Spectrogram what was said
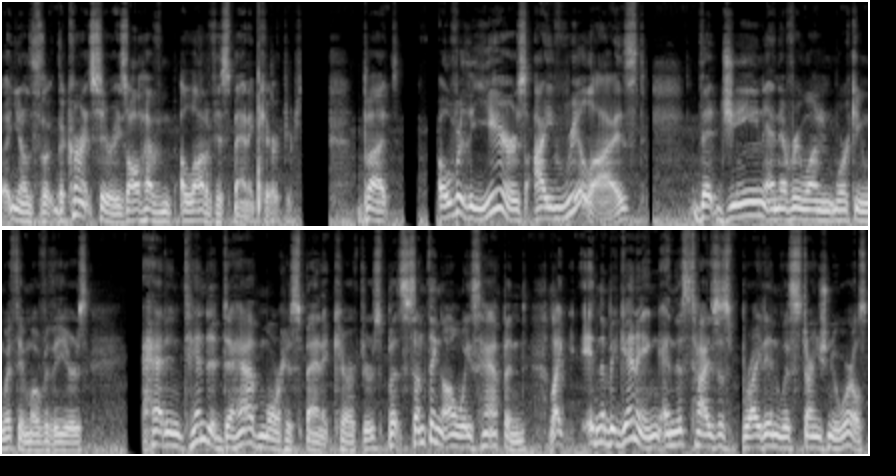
you know, the, the current series all have a lot of Hispanic characters, but over the years I realized that Gene and everyone working with him over the years had intended to have more Hispanic characters, but something always happened. Like in the beginning, and this ties us right in with Strange New Worlds.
